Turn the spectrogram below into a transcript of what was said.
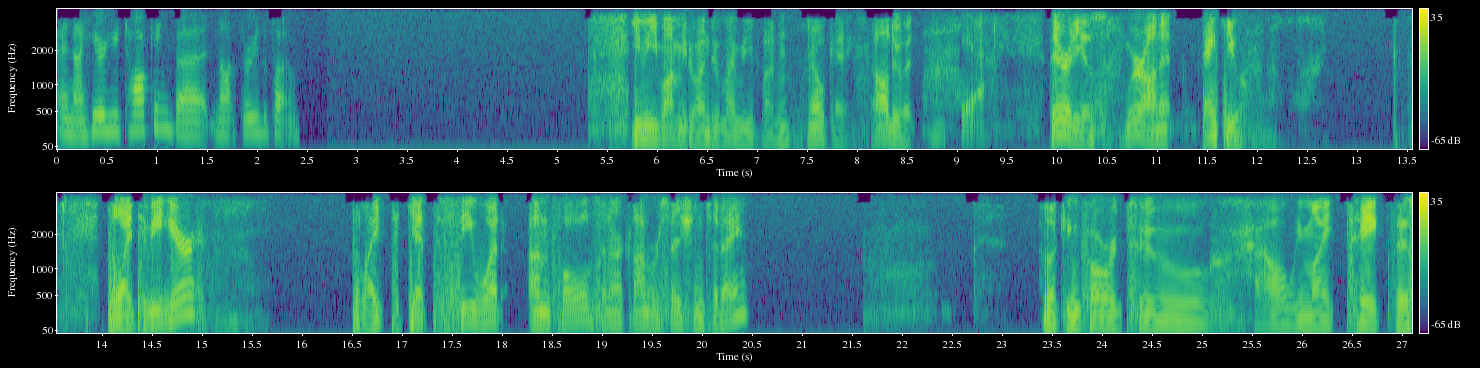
And I hear you talking, but not through the phone. You mean you want me to undo my mute button? Okay, I'll do it. Yeah. There it is. We're on it. Thank you. Delight to be here. Delight to get to see what unfolds in our conversation today. Looking forward to how we might take this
